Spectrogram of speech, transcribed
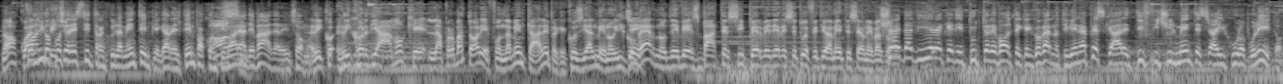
no? Quando, invece- potresti tranquillamente impiegare il tempo a continuare Oh, sì. ad evadere, insomma. Rico- ricordiamo che la probatoria è fondamentale perché così almeno il Sì. governo deve sbattersi per vedere se tu effettivamente sei un evasore. C'è da dire che di tutte le volte che il governo ti viene a pescare, difficilmente c'hai il culo pulito.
